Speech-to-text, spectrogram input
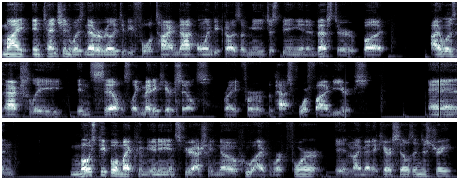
my intention was never really to be full time, not only because of me just being an investor, but I was actually in sales, like Medicare sales, right, for the past four or five years. And most people in my community and sphere actually know who I've worked for in my Medicare sales industry.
